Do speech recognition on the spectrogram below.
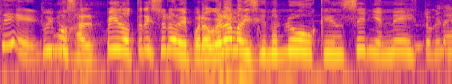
sé. Estuvimos al pedo tres horas de programa diciendo no, que enseñen esto, que Pero-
